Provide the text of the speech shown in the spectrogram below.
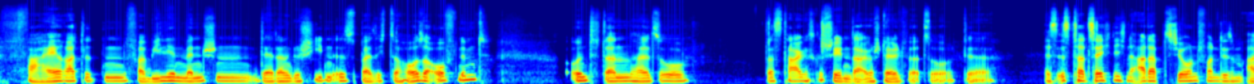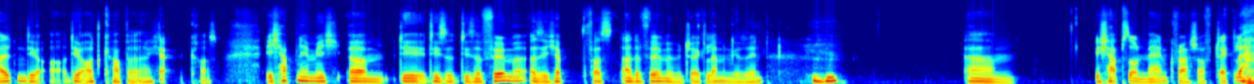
verheirateten Familienmenschen, der dann geschieden ist, bei sich zu Hause aufnimmt und dann halt so das Tagesgeschehen dargestellt wird. So der Es ist tatsächlich eine Adaption von diesem alten Die, Die Odd Couple. Ich, Ja. Krass. Ich habe nämlich ähm, die, diese, diese Filme, also ich habe fast alle Filme mit Jack Lemmon gesehen. Ähm, ich habe so einen Man-Crush auf Jack Lemmon.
